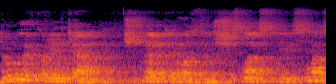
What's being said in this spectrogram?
2 Коринтян, 4 розділ, 16-18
